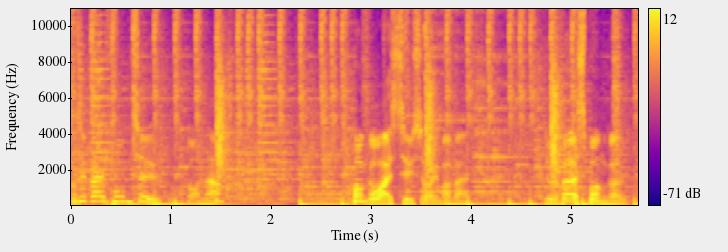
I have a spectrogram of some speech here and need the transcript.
was it Bad Form too? I've forgotten now. Bongo Eyes too. sorry, my bad. The reverse bongo.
